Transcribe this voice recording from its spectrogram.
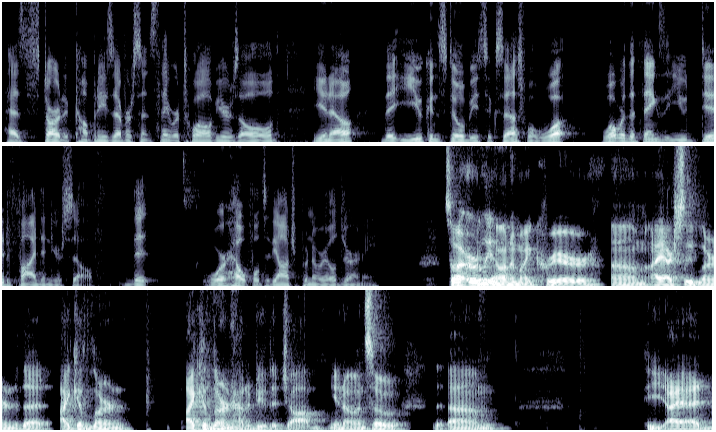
has started companies ever since they were 12 years old, you know, that you can still be successful. What what were the things that you did find in yourself that were helpful to the entrepreneurial journey? So early on in my career, um, I actually learned that I could learn I could learn how to do the job, you know, and so um, he, I, I,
